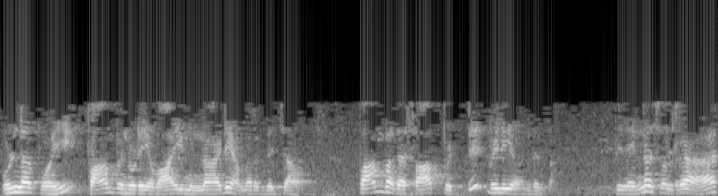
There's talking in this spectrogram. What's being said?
உள்ள போய் பாம்பினுடைய வாய் முன்னாடி அமர்ந்துச்சான் பாம்பு அதை சாப்பிட்டு வெளியே வந்துதான் இது என்ன சொல்ற?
